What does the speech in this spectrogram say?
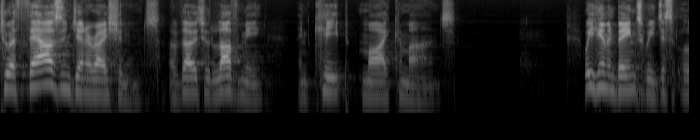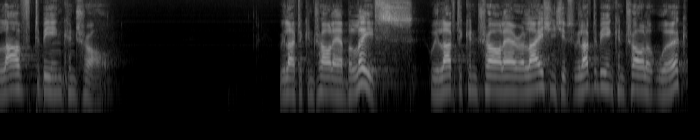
to a thousand generations of those who love me and keep my commands. We human beings, we just love to be in control. We love to control our beliefs. We love to control our relationships. We love to be in control at work.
